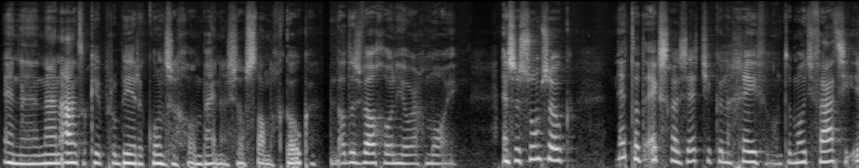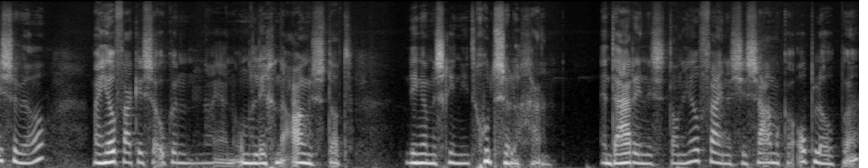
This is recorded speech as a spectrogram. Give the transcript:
En uh, na een aantal keer proberen kon ze gewoon bijna zelfstandig koken. En dat is wel gewoon heel erg mooi. En ze soms ook net dat extra zetje kunnen geven. Want de motivatie is er wel. Maar heel vaak is er ook een, nou ja, een onderliggende angst dat dingen misschien niet goed zullen gaan. En daarin is het dan heel fijn als je samen kan oplopen.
